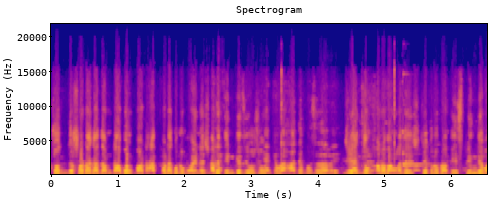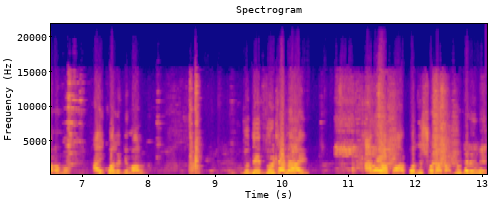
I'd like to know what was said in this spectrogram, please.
চোদ্দশো টাকা দাম ডাবল পাট হাত কাটা কোনো ভয় নাই সাড়ে তিন কেজি ওজন। একেবারে হাতে পৌঁছে যাবে। জি একদম সারা বাংলাদেশ যে কোনো প্রান্ত স্প্রিং দিয়ে বানানো হাই কোয়ালিটি মাল। যদি দুইটা নাই আরও অফার পঁচিশশো টাকা দুইটা নিলে।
